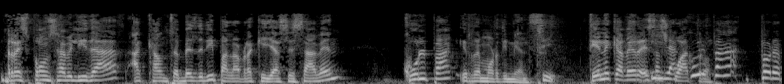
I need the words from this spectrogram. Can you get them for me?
responsabilidad, accountability, palabra que ya se saben, culpa y remordimiento. Sí. Tiene que haber esas y la cuatro. culpa por,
